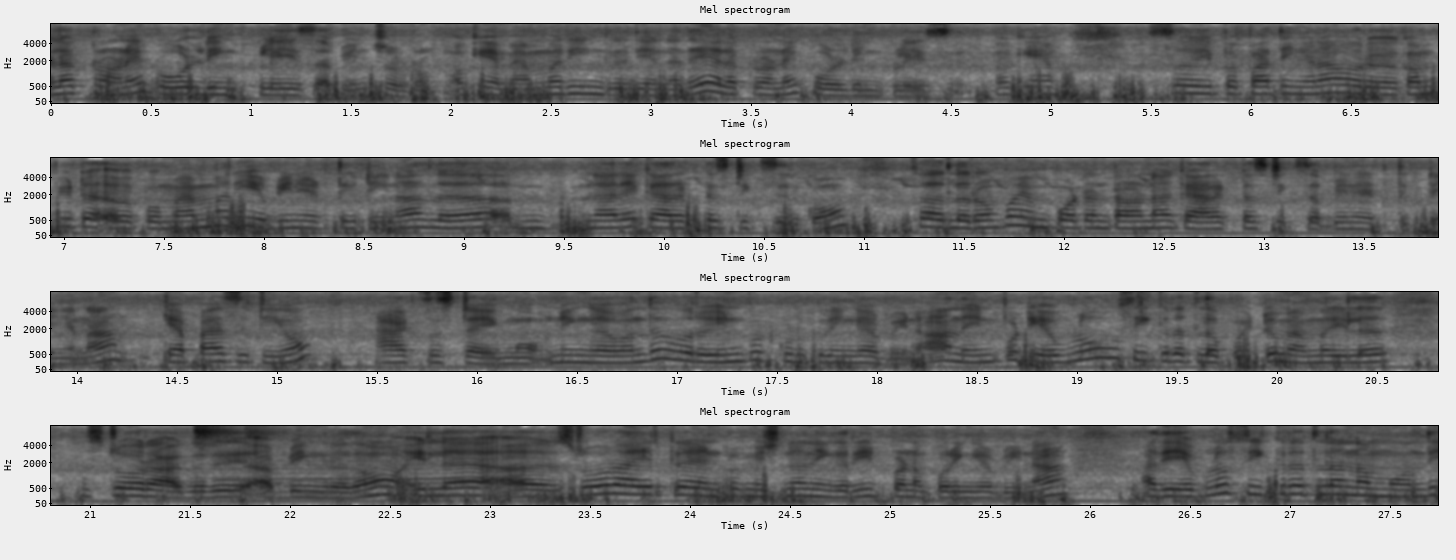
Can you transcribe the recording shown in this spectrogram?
எலக்ட்ரானிக் ஹோல்டிங் பிளேஸ் அப்படின்னு சொல்கிறோம் ஓகே மெமரிங்கிறது என்னது? Electronic holding place okay so இப்போ பார்த்தீங்கன்னா ஒரு கம்ப்யூட்டர் இப்போ மெமரி அப்படின்னு எடுத்துக்கிட்டிங்கன்னா அதில் நிறைய கேரக்டரிஸ்டிக்ஸ் இருக்கும். ஸோ அதில் ரொம்ப இம்பார்ட்டண்ட்டான கேரக்டரிஸ்டிக்ஸ் அப்படின்னு எடுத்துக்கிட்டிங்கன்னா கெப்பாசிட்டியும் ஆக்சஸ் டைமும் நீங்கள் வந்து ஒரு இன்புட் கொடுக்குறீங்க அப்படின்னா அந்த இன்புட் எவ்வளோ சீக்கிரத்தில் போயிட்டு மெமரியில் ஸ்டோர் ஆகுது அப்படிங்கிறதும் இல்லை ஸ்டோர் ஆகிருக்கிற இன்ஃபர்மேஷனை நீங்கள் ரீட் பண்ண போகிறீங்க அப்படின்னா அது எவ்வளோ சீக்கிரத்தில் நம்ம வந்து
